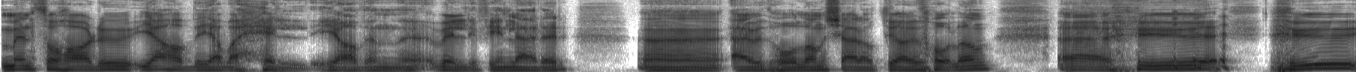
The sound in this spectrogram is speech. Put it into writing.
Men så har du Jeg, hadde, jeg var heldig, jeg hadde en veldig fin lærer. Uh, Aud Haaland, shout out til Aud Haaland. Uh, hun, hun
